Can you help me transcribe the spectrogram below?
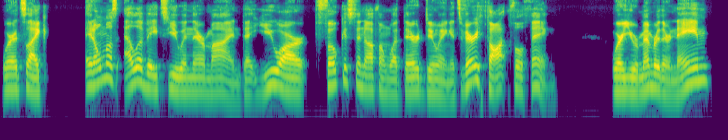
where it's like, it almost elevates you in their mind that you are focused enough on what they're doing. It's a very thoughtful thing where you remember their name,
